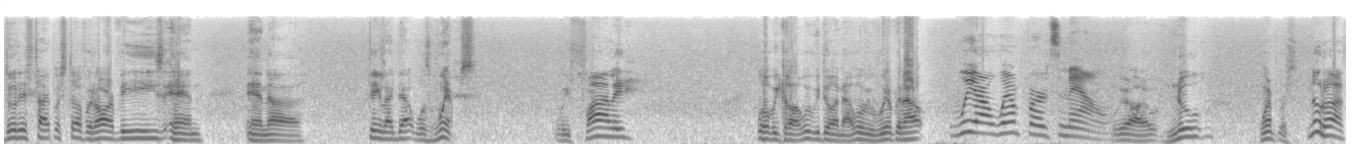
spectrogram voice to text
do this type of stuff with RVs and and uh, things like that was wimps. We finally, what we call, what we doing now? What we wimping out? we are whimpers now. We are new wimpers. New to us.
